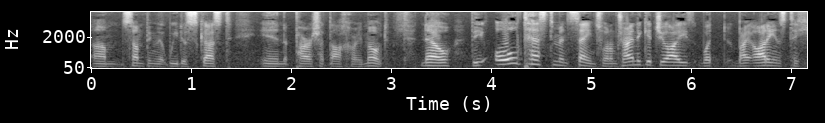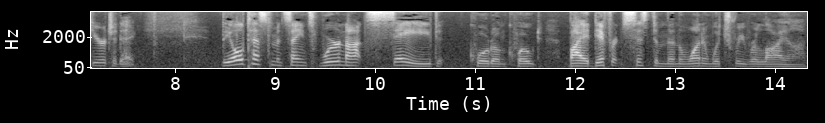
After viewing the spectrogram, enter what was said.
um, something that we discussed in Parashat Acharei Mot. Now, the Old Testament saints, what I'm trying to get you what my audience to hear today, the Old Testament saints were not saved quote unquote, by a different system than the one in which we rely on.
